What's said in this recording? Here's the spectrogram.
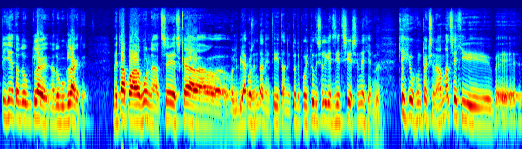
πηγαίνετε να τον, να τον γκουγκλάρετε. Μετά από αγώνα Τσέσκα, Ολυμπιακός δεν ήταν, τι ήταν, τότε που ο Ιτούδης έλεγε τις διαιτησίες συνέχεια. Ναι. Και έχουν παίξει ένα μάτς, έχει, ε,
